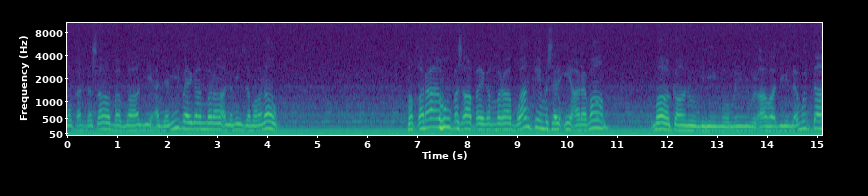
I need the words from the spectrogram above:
مقدسہ ببازی عجمی پیغمبران، عجمی زمانہ فقرأه فسا پیغمبران بوانتی مثل ای عربان. ما کانو به مومنین بر آوازی نبوتا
